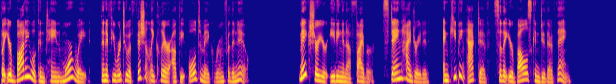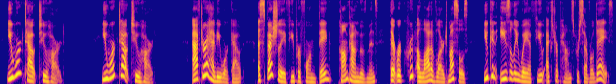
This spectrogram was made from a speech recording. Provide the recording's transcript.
but your body will contain more weight than if you were to efficiently clear out the old to make room for the new. Make sure you're eating enough fiber, staying hydrated, and keeping active so that your bowels can do their thing. You worked out too hard. You worked out too hard. After a heavy workout, especially if you perform big, compound movements that recruit a lot of large muscles, you can easily weigh a few extra pounds for several days.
